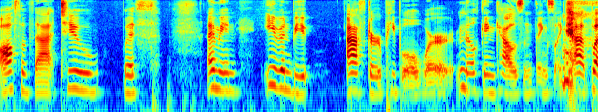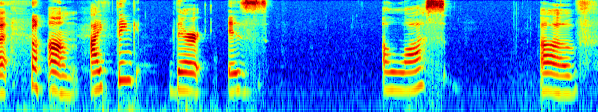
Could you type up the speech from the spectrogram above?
off of that too with I mean even be after people were milking cows and things like that but um I think there is a loss of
